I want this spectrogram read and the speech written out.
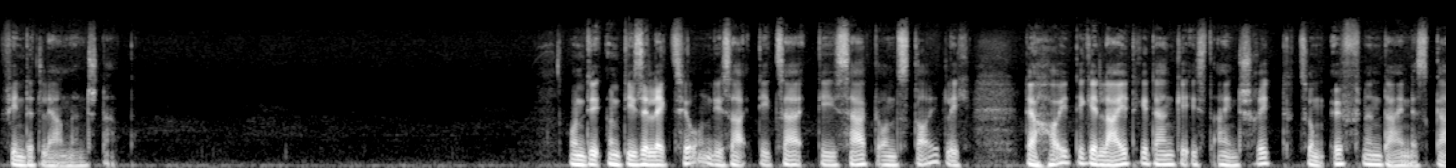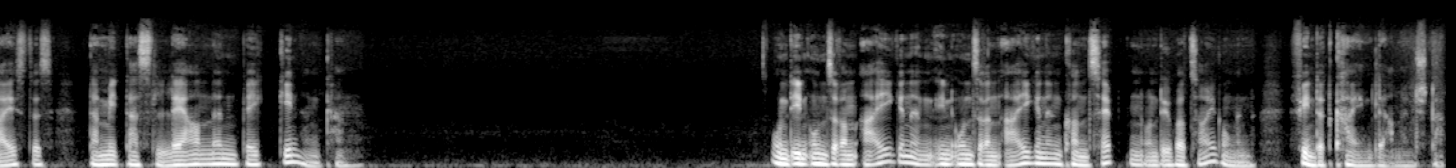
findet Lernen statt. Und, die, und diese Lektion, die, die, die sagt uns deutlich, der heutige Leitgedanke ist ein Schritt zum Öffnen deines Geistes, damit das Lernen beginnen kann. Und in unserem eigenen, in unseren eigenen Konzepten und Überzeugungen findet kein Lernen statt.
